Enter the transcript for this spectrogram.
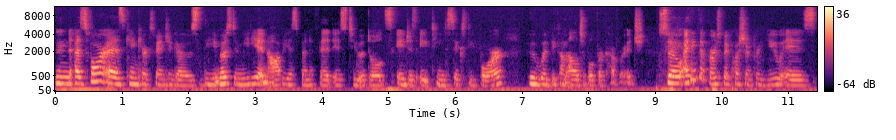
And as far as Care expansion goes, the most immediate and obvious benefit is to adults ages 18 to 64 who would become eligible for coverage. So, I think the first big question for you is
